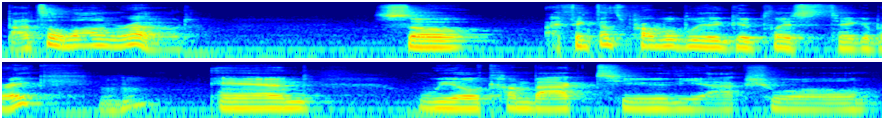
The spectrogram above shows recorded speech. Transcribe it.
that's a long road. So I think that's probably a good place to take a break. And we'll come back to the actual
